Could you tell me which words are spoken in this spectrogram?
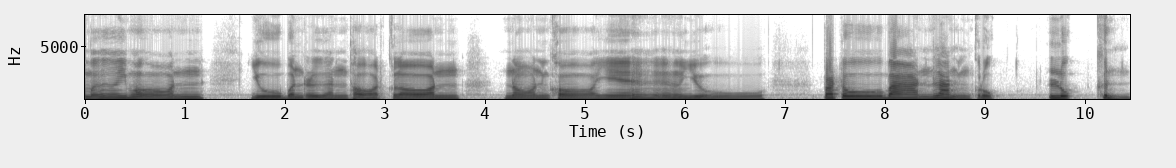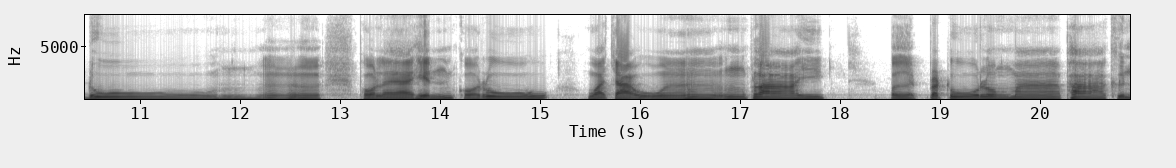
เมยมอน อยู่บนเรือนถอดกลอน นอนคอยอยู่ ประตูบ้านลั่นกรุก ลุก ขึ้นดูพอแลเห็นก็รู้ว่าเจ้าพลาย เปิดประตูลงมาพาขึ้น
